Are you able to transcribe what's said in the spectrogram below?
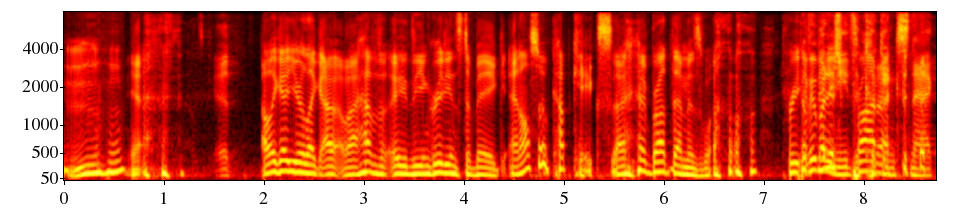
Mm-hmm. Yeah. Sounds good. I like how you're like, I, I have uh, the ingredients to bake and also cupcakes. I, I brought them as well. Pre- Everybody finished needs a cooking snack.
